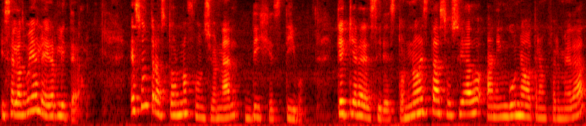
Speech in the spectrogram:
y se las voy a leer literal. Es un trastorno funcional digestivo. ¿Qué quiere decir esto? No está asociado a ninguna otra enfermedad,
